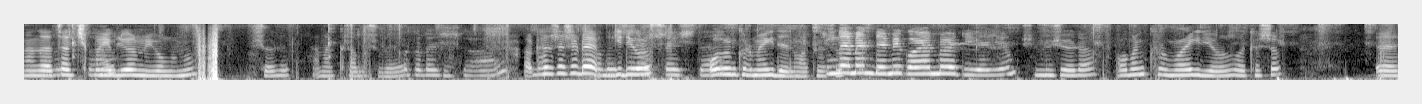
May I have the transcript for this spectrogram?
Ben zaten çıkmayı biliyorum yolunu. Şöyle hemen kıralım şuraya. Arkadaşlar. Arkadaşlar şöyle gidiyoruz. Arkadaşlar. Odun kırmaya gidelim Şimdi arkadaşlar. hemen demir koyalım diyelim. Şimdi şöyle odun kırmaya gidiyoruz arkadaşlar. Ee,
